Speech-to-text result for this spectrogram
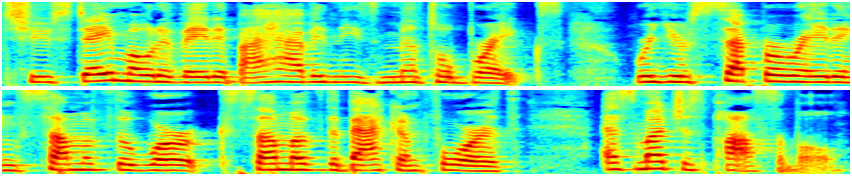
to stay motivated by having these mental breaks where you're separating some of the work, some of the back and forth as much as possible.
